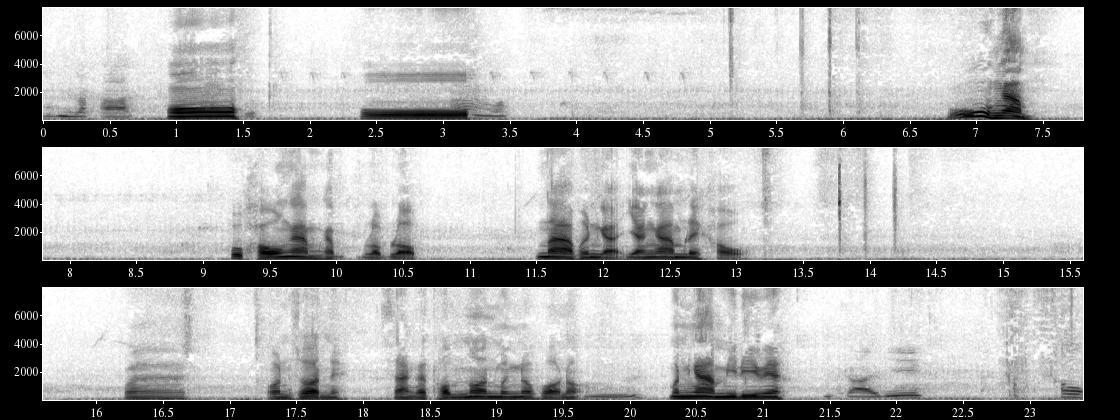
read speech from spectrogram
ไม่มีราคาโอ้โอ้มากวะโอ้งามภูเขางามครับรอบๆหน้าเพิ่นกะยังงามเลยเขาว้าดอ่อนซ่อนเนี่ยสร้างกระถ่อมนอนเมืองเนาะพ่อเนาะอืมมันงามมีดีไหมอีกกายนี่ เข้า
